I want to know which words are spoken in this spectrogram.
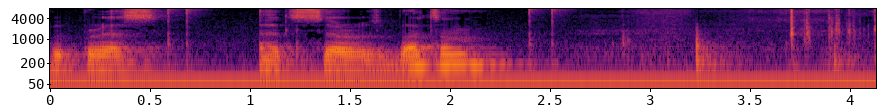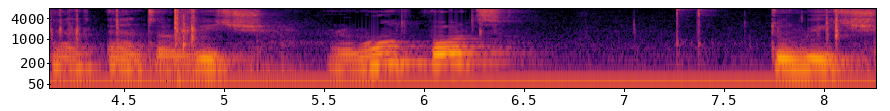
we press Add Service button and enter which remote port to which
